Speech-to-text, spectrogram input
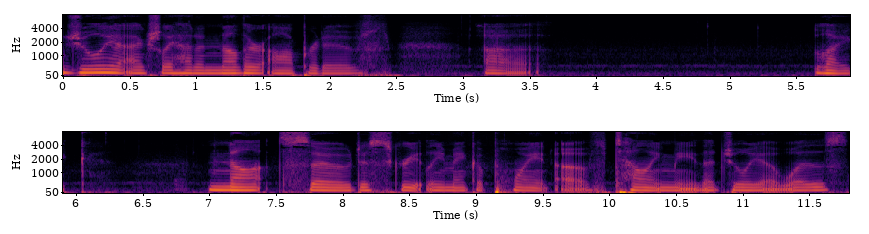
Julia actually had another operative, uh, like not so discreetly make a point of telling me that Julia was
